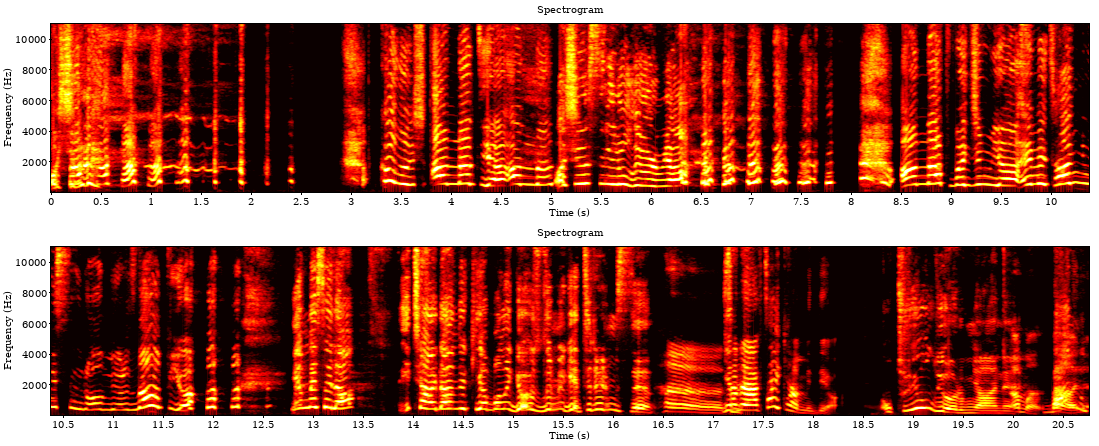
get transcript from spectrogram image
aşırı Konuş, anlat ya. aşırı sinir oluyorum ya. Anlat bacım ya. Evet hangimiz sinir olmuyoruz? Ne yapıyor? Ya mesela içeriden diyor ki ya bana gözlüğümü getirir misin? Ha, sen ayaktayken mi diyor? Oturuyor oluyorum yani. Ama ben yani.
